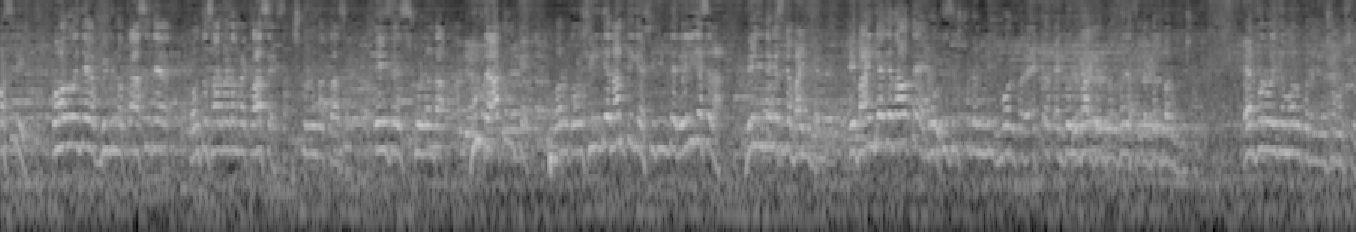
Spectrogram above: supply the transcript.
মারছিলি। তখন ওই যে বিভিন্ন ক্লাসে যে অন্ত স্যার ম্যাডামরা ক্লাসে স্টুডেন্টরা ক্লাসে এই যে স্টুডেন্টরা ঘুরে আতঙ্কে করো সিঁড়ি দিয়ে নামতে গিয়ে সিঁড়ি দিয়ে রেলি গেছে না রেলিং থেকে গেছে বাইকে এই বাইকে যাওয়াতে এখন কিছু স্টুডেন্ট মনে করে। একটা একজন করে ফেরেছে দশ বারো এরপরে ওই যে মনে করে যে সমস্যা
